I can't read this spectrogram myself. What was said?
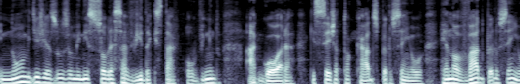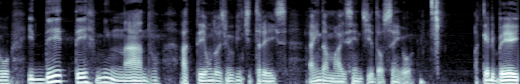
Em nome de Jesus, eu ministro sobre essa vida que está ouvindo agora, que seja tocados pelo Senhor, renovado pelo Senhor e determinado a ter um 2023 ainda mais rendido ao Senhor. Aquele beijo.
